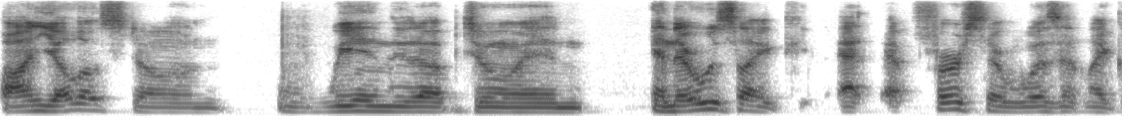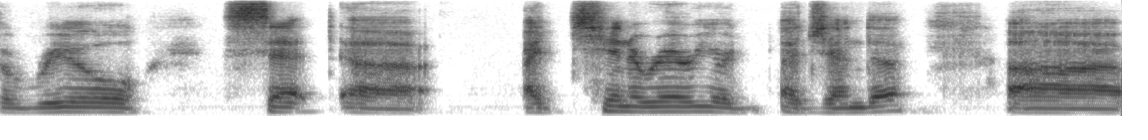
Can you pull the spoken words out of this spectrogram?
on Yellowstone, we ended up doing, and there was like at, at first there wasn't like a real set uh, itinerary or agenda. Uh,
